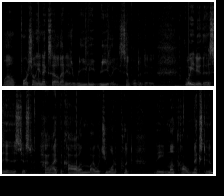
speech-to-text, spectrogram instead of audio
Well, fortunately in Excel, that is really, really simple to do. The way you do this is just highlight the column by which you want to put the month column next to,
